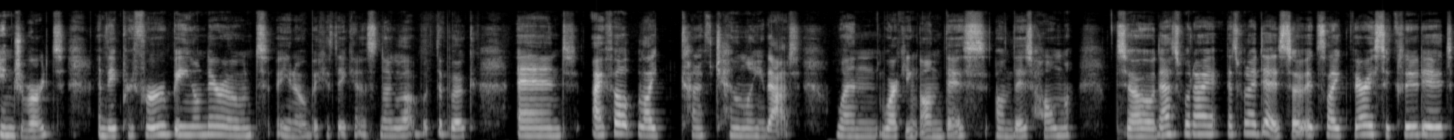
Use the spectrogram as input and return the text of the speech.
introverts and they prefer being on their own, you know, because they can snuggle up with the book. And I felt like kind of channeling that when working on this on this home. So that's what I that's what I did. So it's like very secluded.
